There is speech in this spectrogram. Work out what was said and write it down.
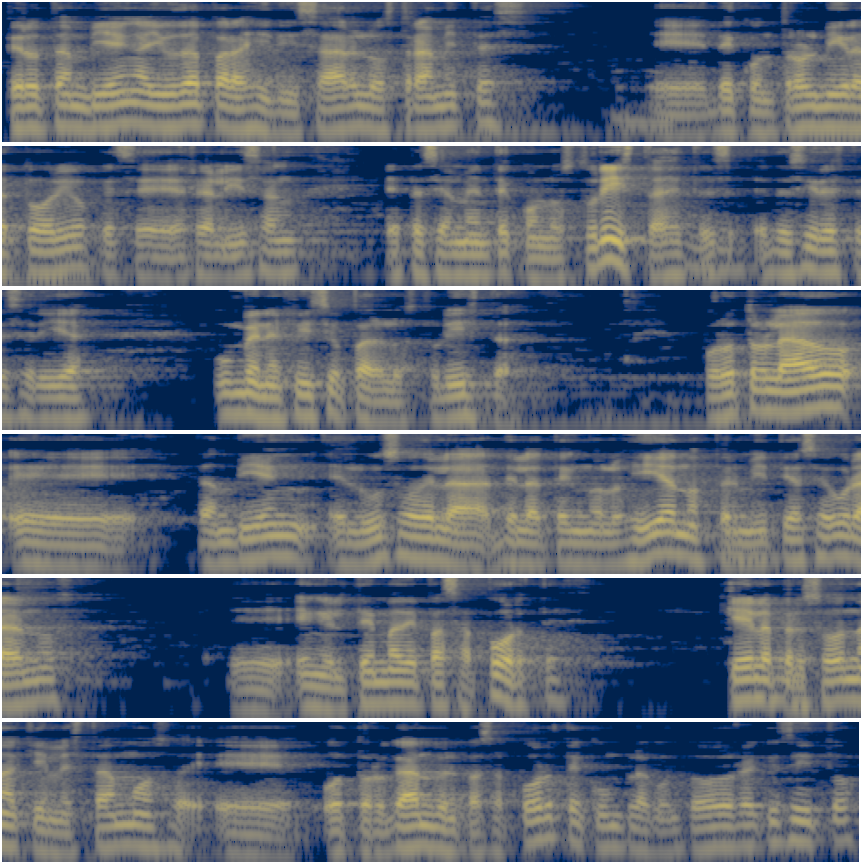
pero también ayuda para agilizar los trámites eh, de control migratorio que se realizan especialmente con los turistas. Es, decir, este sería un beneficio para los turistas. Por otro lado, eh, también el uso de la, tecnología nos permite asegurarnos eh, en el tema de pasaporte que la persona a quien le estamos otorgando el pasaporte cumpla con todos los requisitos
